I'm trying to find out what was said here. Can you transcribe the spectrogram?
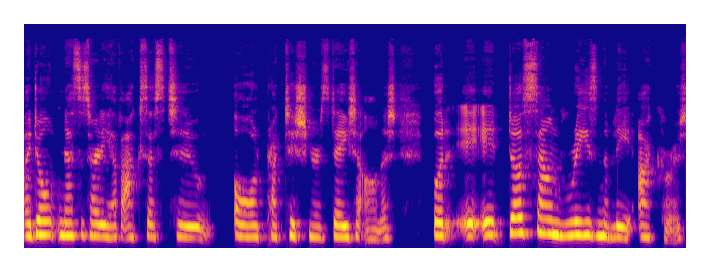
I don't necessarily have access to all practitioners' data on it, but it, it, does sound reasonably accurate.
